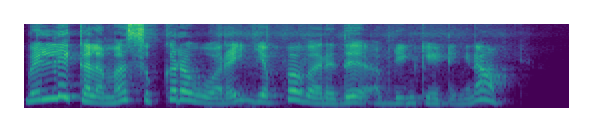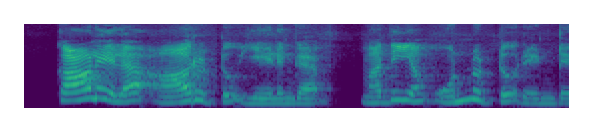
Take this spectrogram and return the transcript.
வெள்ளிக்கிழமை சுக்கர ஓரை எப்போ வருது அப்படின்னு கேட்டிங்கன்னா காலையில் ஆறு டு ஏழுங்க மதியம் ஒன்று டு ரெண்டு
